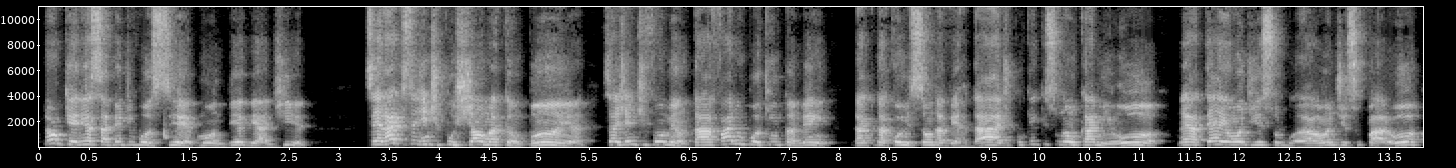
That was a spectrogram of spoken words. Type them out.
Então, eu queria saber de você, Mondego e Adir, será que se a gente puxar uma campanha, se a gente fomentar, fale um pouquinho também da, da Comissão da Verdade, por que, que isso não caminhou, né, até onde isso, onde isso parou,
